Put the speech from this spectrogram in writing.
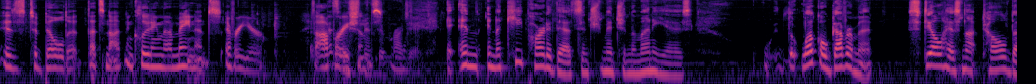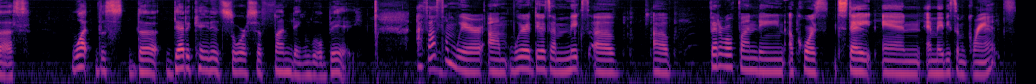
is to build it. That's not including the maintenance every year, the That's operations. expensive project. And and a key part of that, since you mentioned the money, is the local government still has not told us what the the dedicated source of funding will be. I saw somewhere um, where there's a mix of, of federal funding, of course, state and and maybe some grants.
